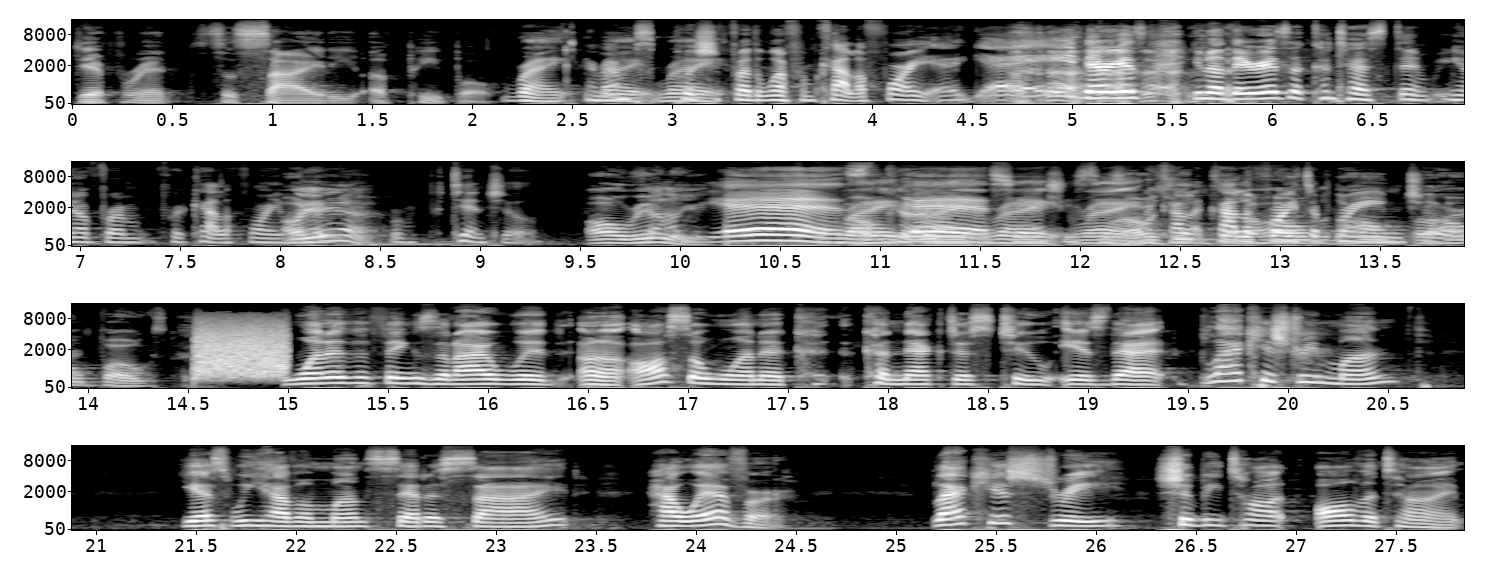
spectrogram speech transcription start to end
different society of people. Right, And right, I'm right. pushing for the one from California. Yay! there is, you know, there is a contestant, you know, from for California. Oh, one of- yeah. for potential. Oh, really? Yes, Right, yes, right, yes. Right, in right. the Cali- California Supreme for the home Court. folks. One of the things that I would uh, also want to c- connect us to is that Black History Month, yes, we have a month set aside. However, Black history should be taught all the time.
